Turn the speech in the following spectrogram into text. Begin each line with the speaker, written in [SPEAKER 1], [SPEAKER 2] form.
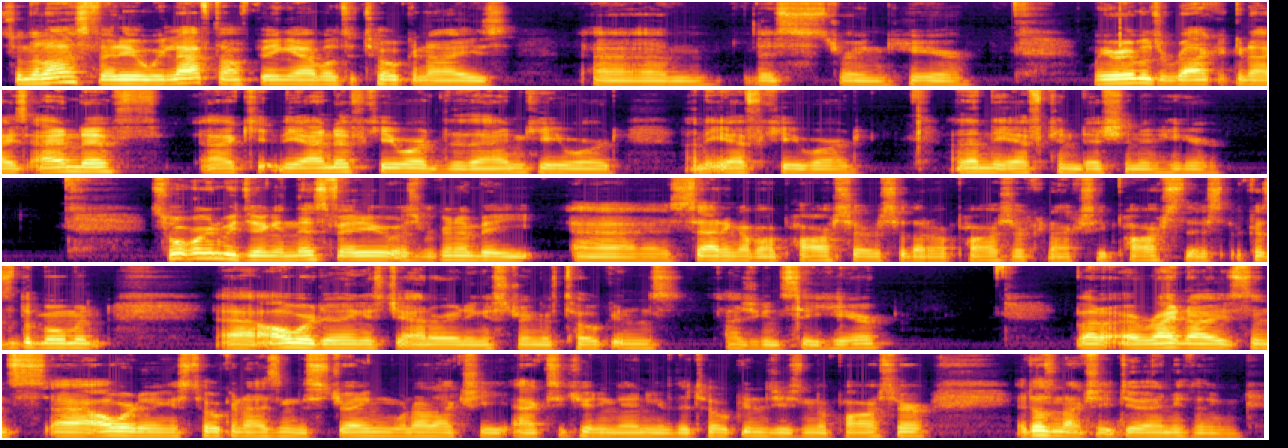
[SPEAKER 1] So in the last video, we left off being able to tokenize um, this string here. We were able to recognize endif, uh, the endif keyword, the then keyword, and the if keyword, and then the if condition in here. So what we're going to be doing in this video is we're going to be uh, setting up our parser so that our parser can actually parse this because at the moment uh, all we're doing is generating a string of tokens as you can see here. But uh, right now, since uh, all we're doing is tokenizing the string, we're not actually executing any of the tokens using the parser. It doesn't actually do anything.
